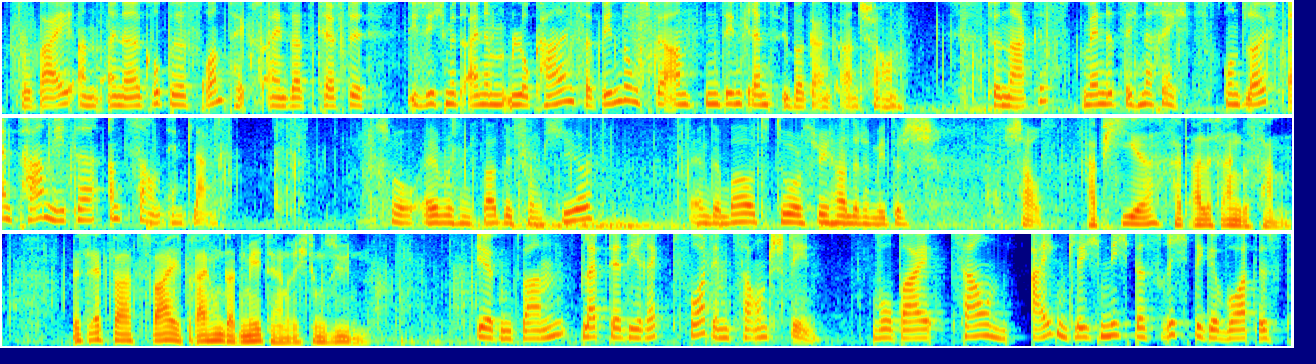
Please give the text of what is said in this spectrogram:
vorbei an einer Gruppe Frontex-Einsatzkräfte, die sich mit einem lokalen Verbindungsbeamten den Grenzübergang anschauen. Tonakis wendet sich nach rechts und läuft ein paar Meter am Zaun entlang. So everything started from here and about two or three hundred meters south. Ab hier hat alles angefangen. Bis etwa 200, 300 Meter in Richtung Süden. Irgendwann bleibt er direkt vor dem Zaun stehen. Wobei Zaun eigentlich nicht das richtige Wort ist.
